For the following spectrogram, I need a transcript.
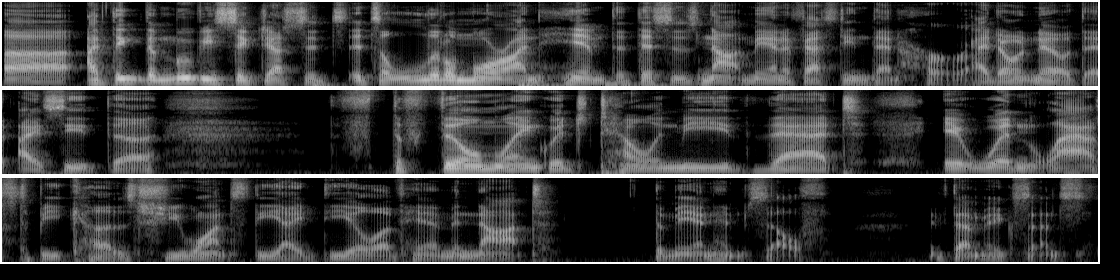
Uh, I think the movie suggests it's it's a little more on him that this is not manifesting than her. I don't know that I see the the film language telling me that it wouldn't last because she wants the ideal of him and not the man himself, if that makes sense.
